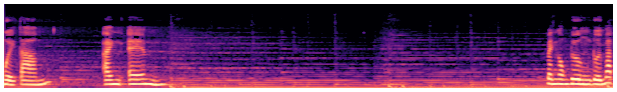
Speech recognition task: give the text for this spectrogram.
18 Anh em. Bạch Ngọc Đường đối mặt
